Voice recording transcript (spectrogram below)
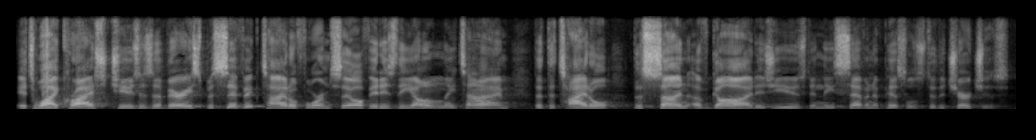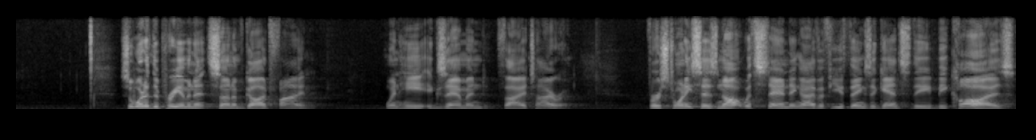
It's why Christ chooses a very specific title for himself. It is the only time that the title, the Son of God, is used in these seven epistles to the churches. So, what did the preeminent Son of God find when he examined Thyatira? Verse 20 says, Notwithstanding, I have a few things against thee, because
